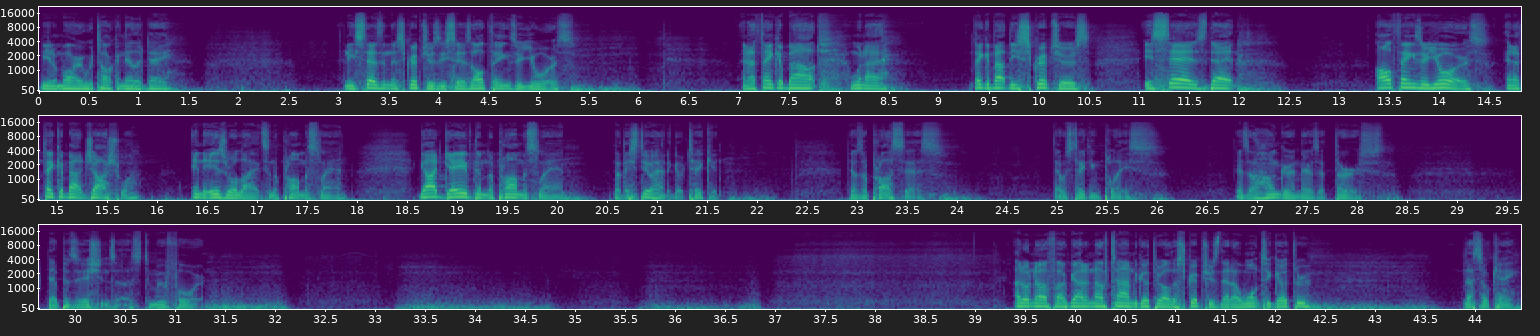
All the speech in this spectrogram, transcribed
me and Amari, we are talking the other day, and he says in the scriptures, he says, All things are yours. And I think about when I think about these scriptures, it says that all things are yours. And I think about Joshua and the Israelites in the promised land. God gave them the promised land, but they still had to go take it. There was a process that was taking place. There's a hunger and there's a thirst that positions us to move forward. I don't know if I've got enough time to go through all the scriptures that I want to go through. That's okay.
